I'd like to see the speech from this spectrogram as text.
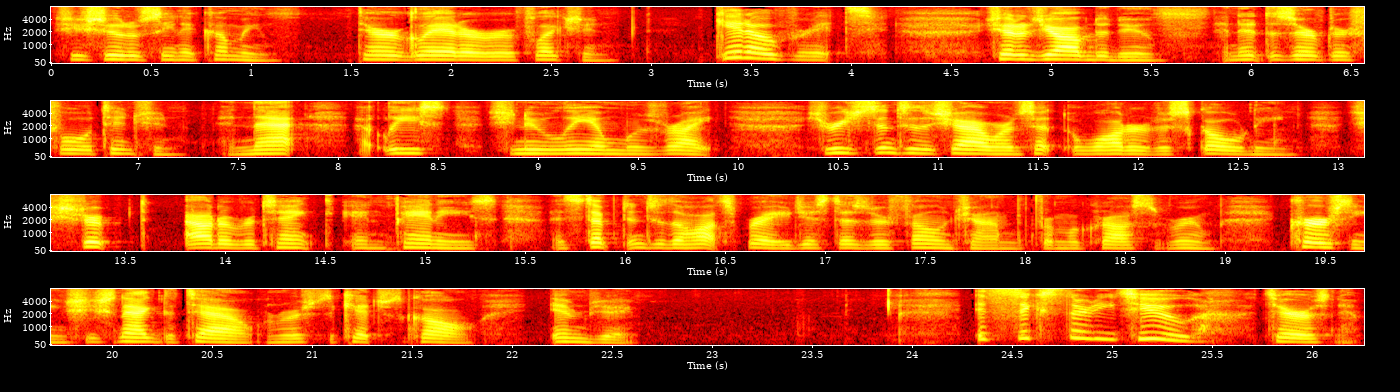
She should have seen it coming. Tara glared at her reflection. Get over it. She had a job to do, and it deserved her full attention. And that, at least, she knew Liam was right. She reached into the shower and set the water to scalding. She stripped out of her tank and panties and stepped into the hot spray just as her phone chimed from across the room. Cursing, she snagged a towel and rushed to catch the call. MJ. It's six thirty-two, Tara snapped.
